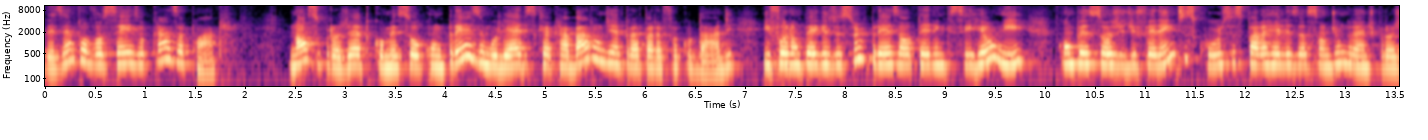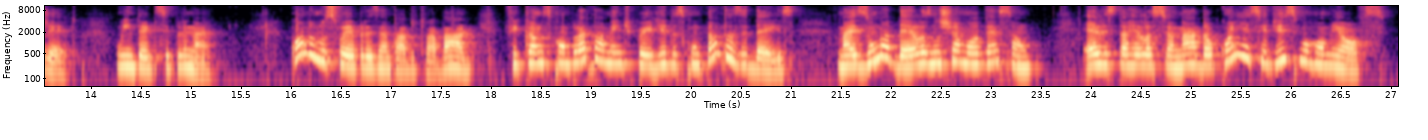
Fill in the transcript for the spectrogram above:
Apresento a vocês o Casa 4. Nosso projeto começou com 13 mulheres que acabaram de entrar para a faculdade e foram pegas de surpresa ao terem que se reunir com pessoas de diferentes cursos para a realização de um grande projeto, o interdisciplinar. Quando nos foi apresentado o trabalho, ficamos completamente perdidas com tantas ideias, mas uma delas nos chamou a atenção. Ela está relacionada ao conhecidíssimo home office.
